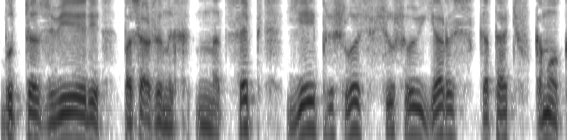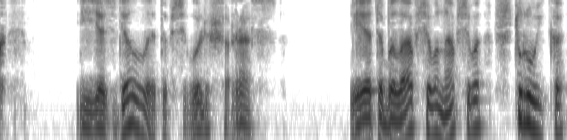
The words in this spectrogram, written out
будто звери, посаженных на цепь, ей пришлось всю свою ярость скатать в комок. И я сделала это всего лишь раз. И это была всего-навсего струйка.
